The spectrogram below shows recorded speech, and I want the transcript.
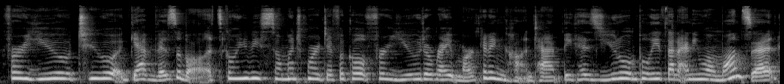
for you to get visible. It's going to be so much more difficult for you to write marketing content because you don't believe that anyone wants it.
